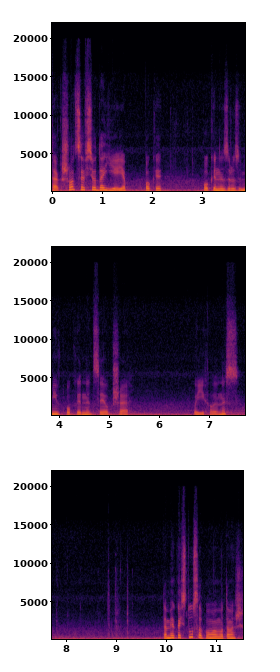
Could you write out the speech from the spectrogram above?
Так, що це все дає? Я поки, поки не зрозумів, поки не це обше. Поїхали вниз. Там якась туса, по-моєму, там ж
